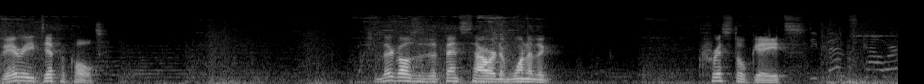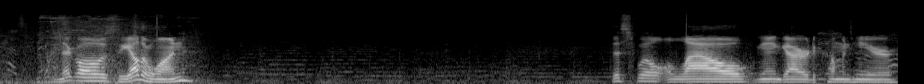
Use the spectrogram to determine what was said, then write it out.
very difficult. So there goes the defense tower to one of the crystal gates. And there goes the other one. This will allow Yangar to come in here.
